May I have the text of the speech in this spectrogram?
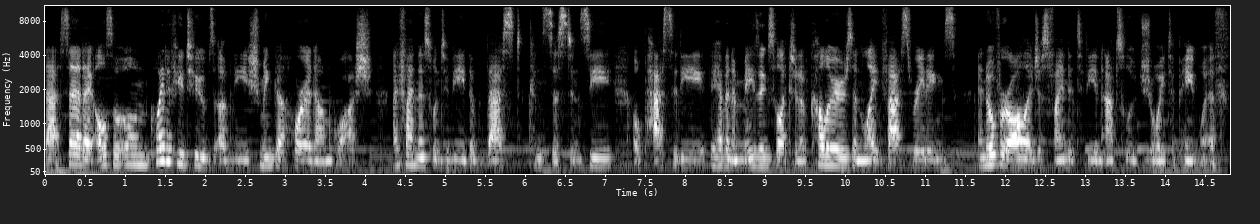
That said, I also own quite a few tubes of the Schmincke Horadam gouache. I find this one to be the best consistency, opacity. They have an amazing selection of colors and light fast ratings. And overall, I just find it to be an absolute joy to paint with.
